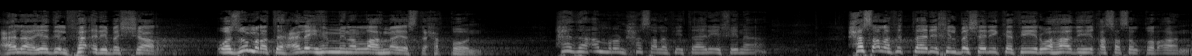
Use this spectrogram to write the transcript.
على يد الفأر بشار وزمرته عليهم من الله ما يستحقون. هذا أمر حصل في تاريخنا حصل في التاريخ البشري كثير وهذه قصص القرآن.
